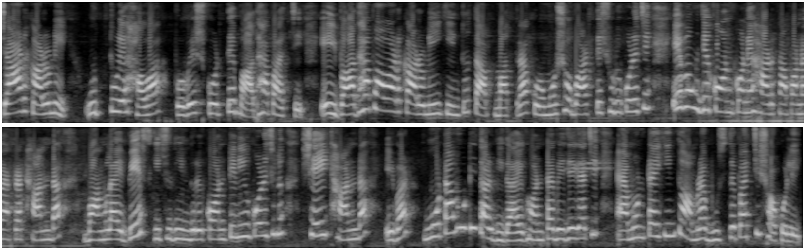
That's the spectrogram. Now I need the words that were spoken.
যার কারণে উত্তুরে হাওয়া প্রবেশ করতে বাধা পাচ্ছে। এই বাধা পাওয়ার কারণেই কিন্তু তাপমাত্রা ক্রমশ বাড়তে শুরু করেছে এবং যে কনকনে হাড় কাঁপানো একটা ঠান্ডা বাংলায় বেশ কিছুদিন ধরে কন্টিনিউ করেছিল, সেই ঠান্ডা এবার মোটামুটি তার বিদায় ঘণ্টা বেজে গেছে, এমনটাই কিন্তু আমরা বুঝতে পারছি সকলেই।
